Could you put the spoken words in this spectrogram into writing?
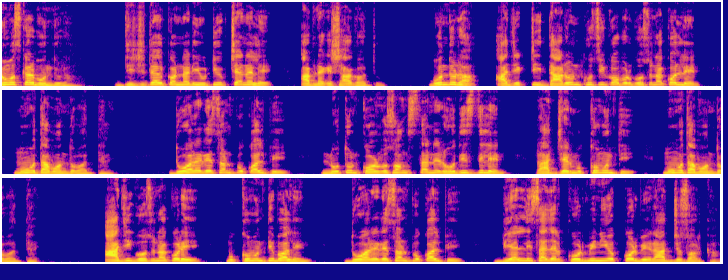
নমস্কার বন্ধুরা, ডিজিটাল কর্নার ইউটিউব চ্যানেলে আপনাকে স্বাগত। বন্ধুরা, আজ একটি দারুণ খুশি খবর ঘোষণা করলেন মমতা বন্দ্যোপাধ্যায়। দুয়ারে রেশন প্রকল্পে নতুন কর্মসংস্থানের হদিশ দিলেন রাজ্যের মুখ্যমন্ত্রী মমতা বন্দ্যোপাধ্যায়। আজই ঘোষণা করে মুখ্যমন্ত্রী বলেন, দুয়ারে রেশন প্রকল্পে বিয়াল্লিশ হাজার কর্মী নিয়োগ করবে রাজ্য সরকার,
